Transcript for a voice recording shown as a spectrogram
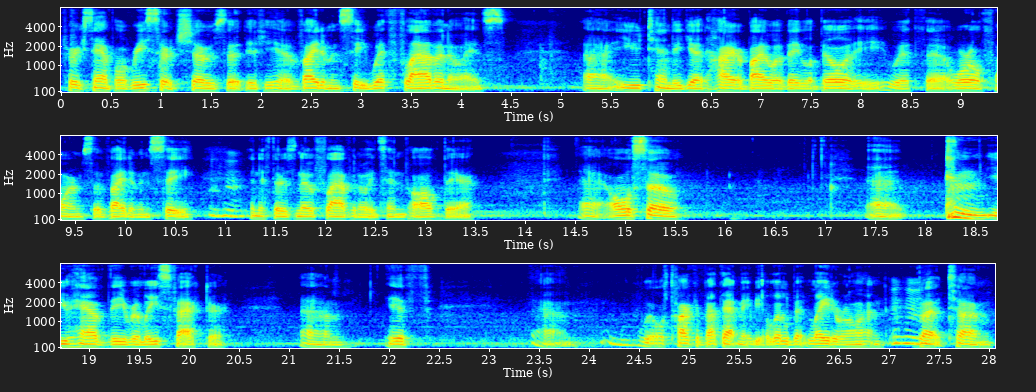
For example, research shows that if you have vitamin C with flavonoids, uh, you tend to get higher bioavailability with uh, oral forms of vitamin C mm-hmm. than if there's no flavonoids involved there. Uh, also, uh, you have the release factor. Um, if um, we'll talk about that maybe a little bit later on, mm-hmm. but um,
